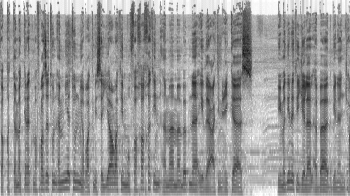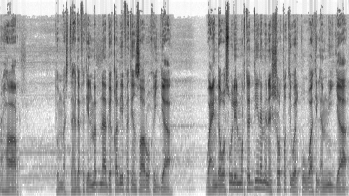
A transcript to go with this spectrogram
فقد تمكنت مفرزة أمنية من ركن سيارة مفخخة أمام مبنى إذاعة انعكاس في مدينة جلال أباد بننجرهار. ثم استهدفت المبنى بقذيفة صاروخية. وعند وصول المرتدين من الشرطة والقوات الأمنية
